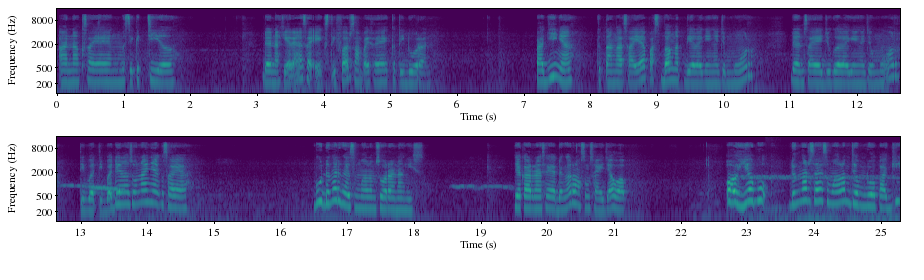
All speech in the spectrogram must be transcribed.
anak saya yang masih kecil. Dan akhirnya saya istighfar sampai saya ketiduran. Paginya tetangga saya pas banget dia lagi ngejemur dan saya juga lagi ngejemur tiba-tiba dia langsung nanya ke saya Bu dengar gak semalam suara nangis? Ya karena saya dengar langsung saya jawab. Oh iya bu, dengar saya semalam jam 2 pagi.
